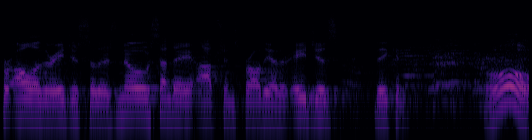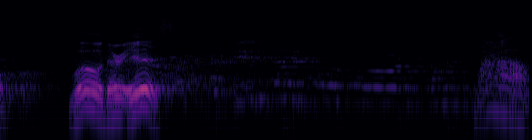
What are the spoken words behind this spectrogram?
for all other ages, so there's no Sunday options for all the other ages. They can. Oh, whoa, there is. Wow,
